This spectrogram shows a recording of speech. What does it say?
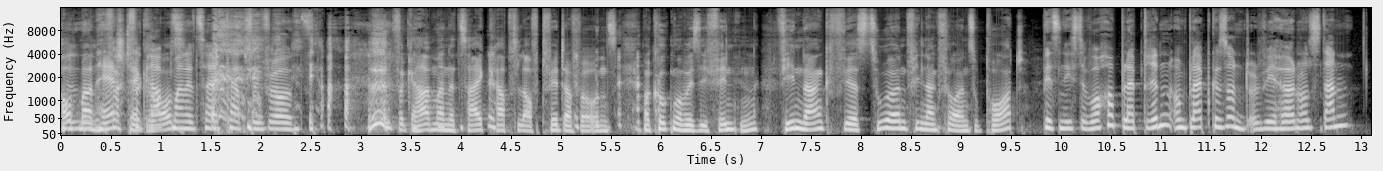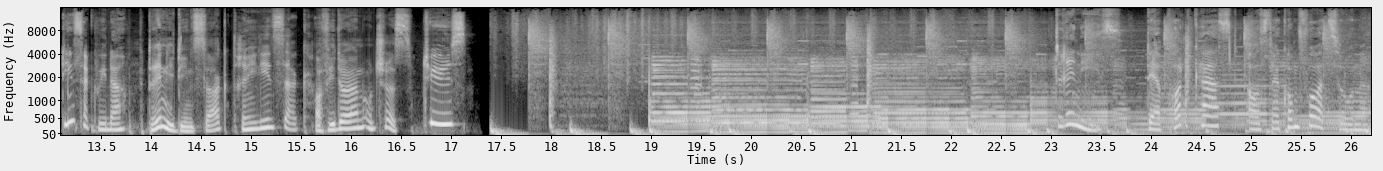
haut mal ein Hashtag Vergrab raus, mal eine Zeitkapsel für uns. vergraben mal eine Zeitkapsel auf Twitter für uns. Mal gucken, ob wir sie finden. Vielen Dank fürs Zuhören, vielen Dank für euren Support. Bis nächste Woche. Bleibt drin und bleibt gesund. Und wir hören uns dann Dienstag wieder. Drini Dienstag. Trini Dienstag. Auf Wiederhören und tschüss. Tschüss. Drinnies, der Podcast aus der Komfortzone.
